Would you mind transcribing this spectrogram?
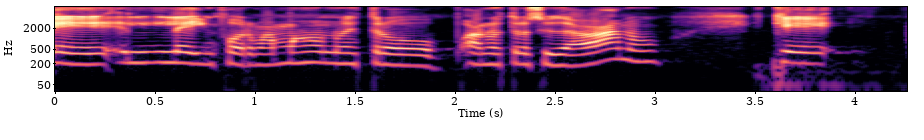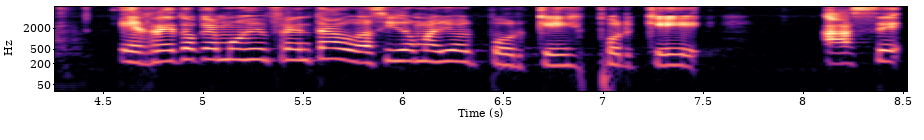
eh, le informamos a nuestro, a nuestros ciudadanos que el reto que hemos enfrentado ha sido mayor porque porque eh,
